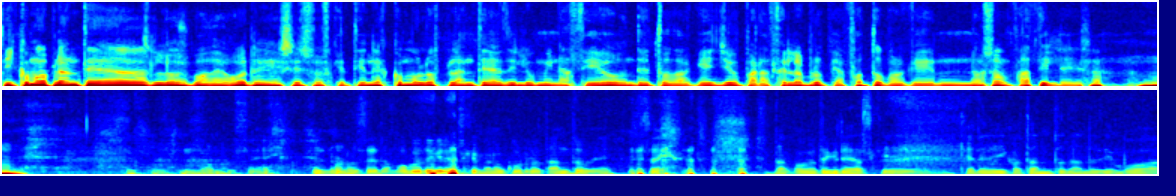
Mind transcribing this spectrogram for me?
¿Y cómo planteas los bodegones, esos que tienes? ¿Cómo los planteas de iluminación, de todo aquello, para hacer la propia foto? Porque no son fáciles. no lo sé, tampoco te creas que me lo ocurro tanto, ¿eh? tampoco te creas que, le dedico tanto, tanto tiempo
